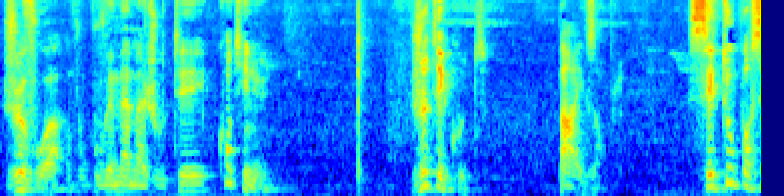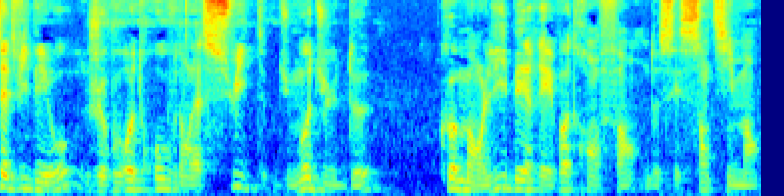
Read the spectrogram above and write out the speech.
je vois, vous pouvez même ajouter continue, je t'écoute, par exemple. C'est tout pour cette vidéo, je vous retrouve dans la suite du module 2, comment libérer votre enfant de ses sentiments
